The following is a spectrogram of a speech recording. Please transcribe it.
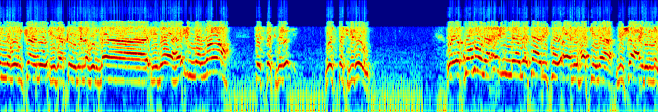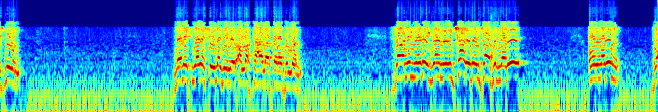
إنهم كانوا إذا قيل لهم لا إله إلا الله تستكبر يستكبرون. ويقولون أئنا لتاركو آلهتنا لشاعر مجنون. meleklere şöyle denir Allah Teala tarafından. Zalimleri yani inkar eden kafirleri onların ve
